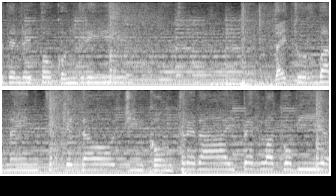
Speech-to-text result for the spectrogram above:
Paure delle ipocondrie, dai turbamenti che da oggi incontrerai per la tua via,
